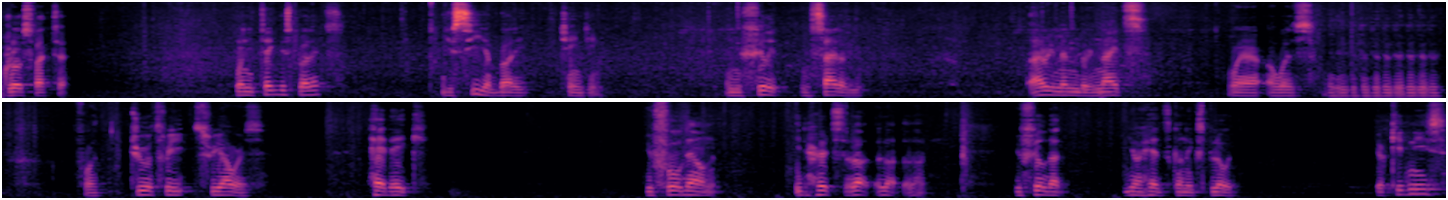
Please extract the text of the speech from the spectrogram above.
growth factor. When you take these products, you see your body changing. And you feel it inside of you. I remember nights where I was for two or three, three hours, headache. You fall down, it hurts a lot, a lot, a lot. You feel that your head's gonna explode. Your kidneys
